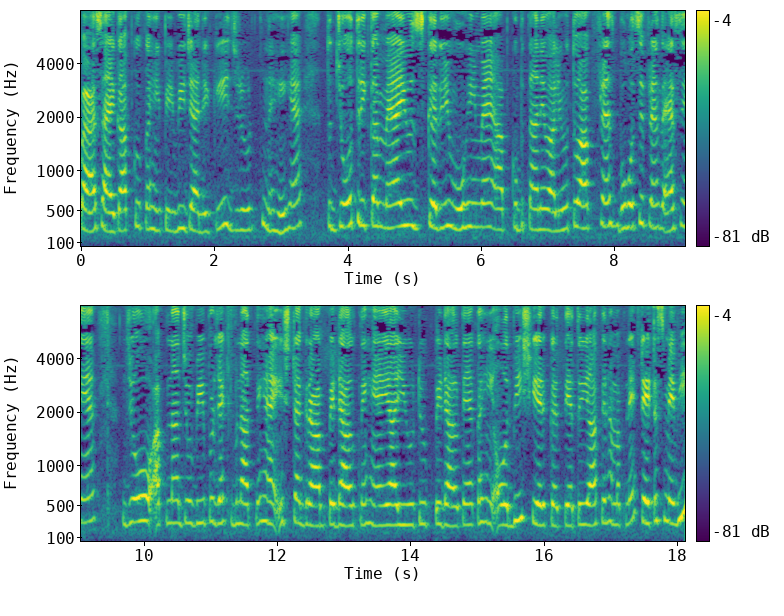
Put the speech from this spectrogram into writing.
पास आएगा, आपको कहीं पे भी जाने की ज़रूरत नहीं है। तो जो तरीका मैं यूज़ कर रही हूँ वही मैं आपको बताने वाली हूँ। तो आप फ्रेंड्स बहुत से फ्रेंड्स ऐसे हैं जो अपना जो भी प्रोजेक्ट बनाते हैं इंस्टाग्राम पे डालते हैं या यूट्यूब पे डालते हैं, कहीं और भी शेयर करते हैं तो या फिर हम अपने स्टेटस में भी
